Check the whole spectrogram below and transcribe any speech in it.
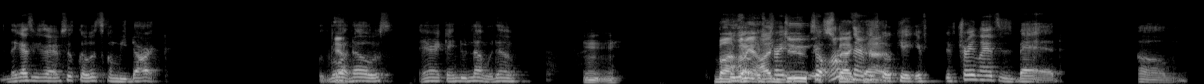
They got to San Francisco. It's gonna be dark. Lord Yeah. knows, Aaron can't do nothing with them. Mm-mm. But, But I mean, if I do So on expect San Francisco that. kick, if if Trey Lance is bad, um,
